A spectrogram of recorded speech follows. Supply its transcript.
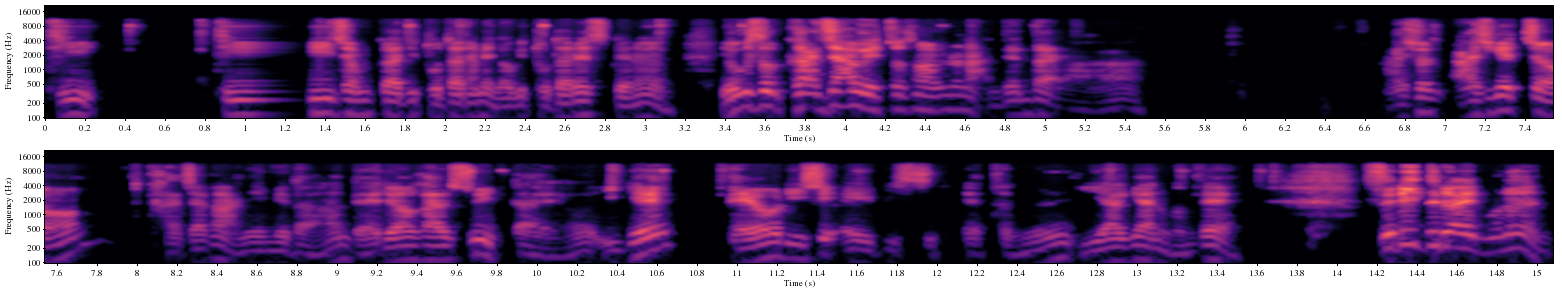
D, D 점까지 도달하면 여기 도달했을 때는 여기서 가자 외쳐서 하면 안 된다 야. 아시, 아시겠죠? 가자가 아닙니다. 내려갈 수 있다예요. 이게 배열이시 ABC 패턴을 이야기하는 건데 3 드라이브는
